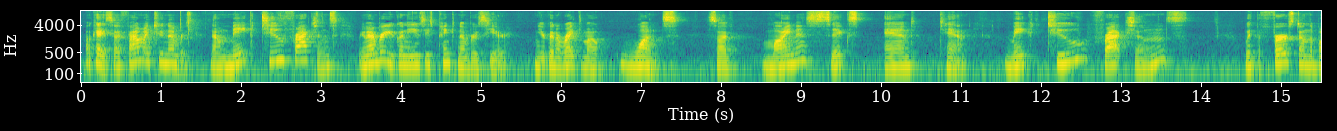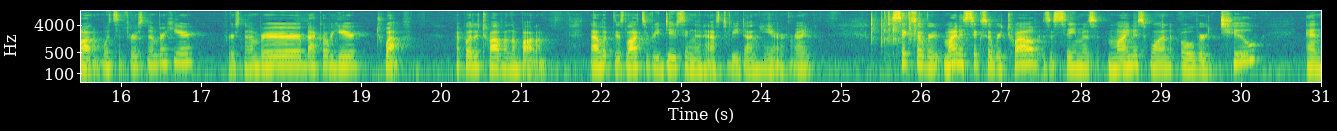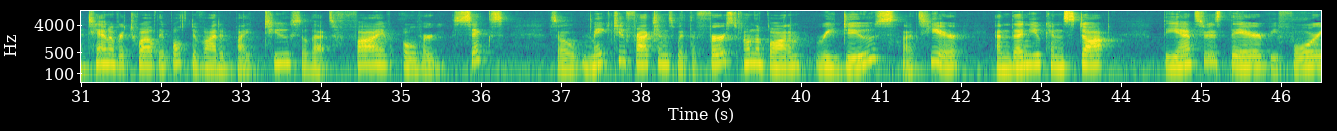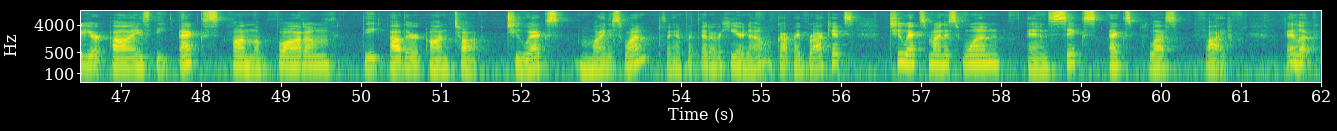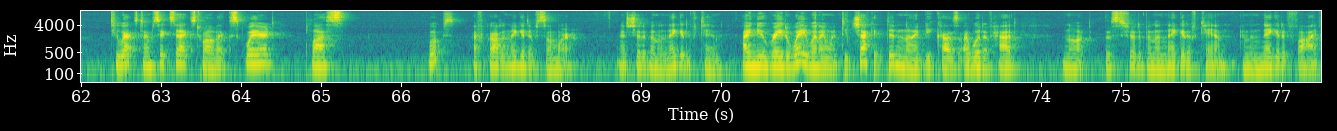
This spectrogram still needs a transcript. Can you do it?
Okay, so I found my two numbers. Now make two fractions. Remember, you're going to use these pink numbers here. You're going to write them out once. So I have minus 6 and 10. Make two fractions with the first on the bottom. What's the first number here? First number back over here, 12. I put a 12 on the bottom. Now look, there's lots of reducing that has to be done here, right? 6 over, minus 6 over 12 is the same as minus 1 over 2. And 10 over 12, they're both divided by 2, so that's 5 over 6. So make two fractions with the first on the bottom, reduce, that's here, and then you can stop. The answer is there before your eyes, the x on the bottom, the other on top. 2x minus 1. So I'm going to put that over here now. I've got my brackets. 2x minus 1 and 6x plus 5. Okay, look. 2x times 6x, 12x squared, plus, whoops, I forgot a negative somewhere. It should have been a negative 10. I knew right away when I went to check it, didn't I? Because I would have had not, this should have been a negative 10 and a negative 5.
